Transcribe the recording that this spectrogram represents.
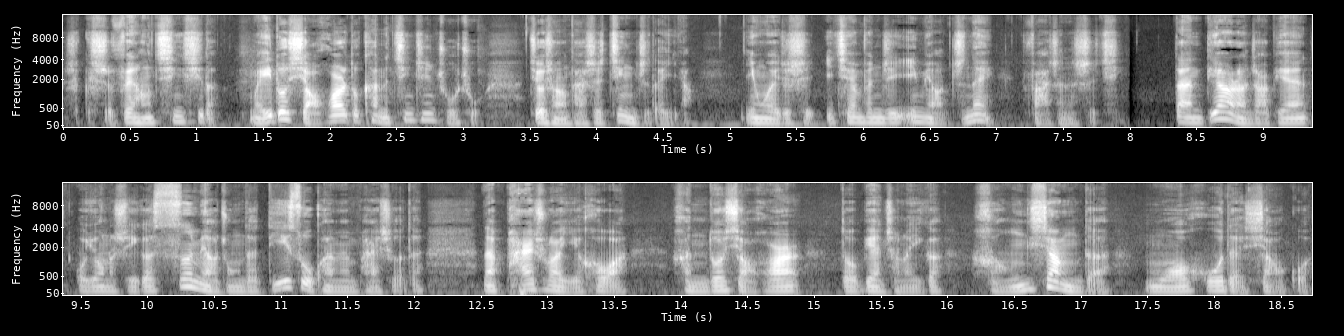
是是非常清晰的，每一朵小花都看得清清楚楚，就像它是静止的一样，因为这是一千分之一秒之内发生的事情。但第二张照片，我用的是一个四秒钟的低速快门拍摄的，那拍出来以后啊，很多小花都变成了一个横向的模糊的效果，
